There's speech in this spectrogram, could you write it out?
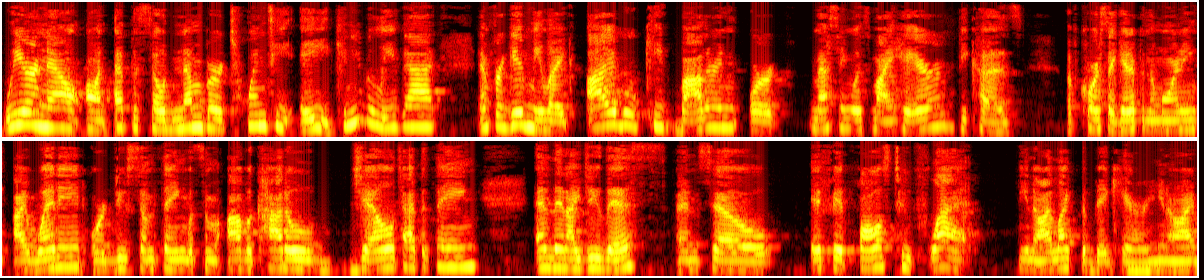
We are now on episode number 28. Can you believe that? And forgive me, like I will keep bothering or messing with my hair because of course I get up in the morning, I wet it or do something with some avocado gel type of thing. And then I do this. And so if it falls too flat, you know, I like the big hair, you know, I,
